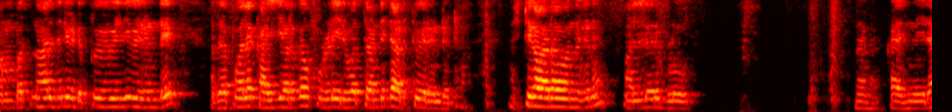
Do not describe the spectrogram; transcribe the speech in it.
അമ്പത്തിനാല് ഇതിന്റെ ഇടുപ്പ് വീതി വരുന്നുണ്ട്. അതേപോലെ കയ്യിറക്കം ഫുൾ ഇരുപത്തിരണ്ടിന്റെ അടുത്ത് വരുന്നുണ്ട് കേട്ടോ ഫസ്റ്റ് കളർ വന്നിട്ട് നല്ലൊരു ബ്ലൂ കരിനീര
